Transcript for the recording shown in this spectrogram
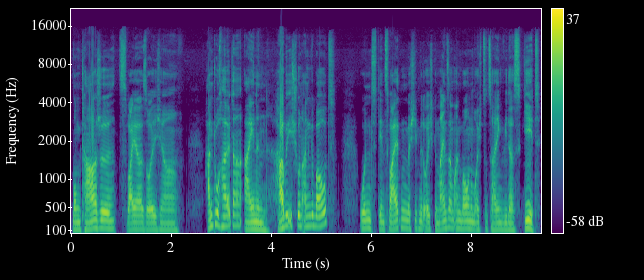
Montage zweier solcher Handtuchhalter, einen habe ich schon angebaut und den zweiten möchte ich mit euch gemeinsam anbauen, um euch zu zeigen, wie das geht.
